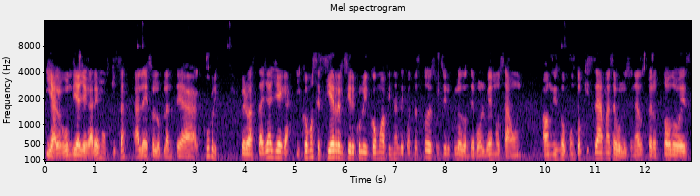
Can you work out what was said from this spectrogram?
Y algún día llegaremos, quizá. A eso lo plantea Kubrick pero hasta allá llega. Y cómo se cierra el círculo y cómo a final de cuentas todo es un círculo donde volvemos a un, a un mismo punto, quizá más evolucionados, pero todo es,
